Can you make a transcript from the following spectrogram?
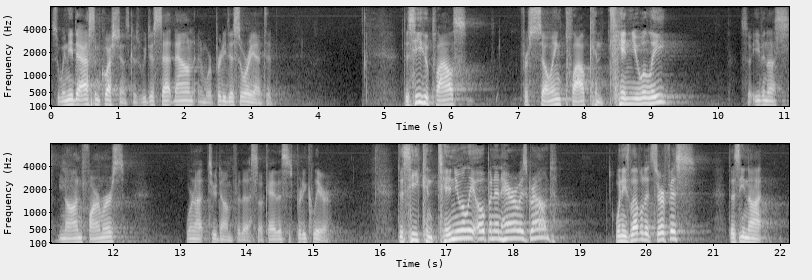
So we need to ask some questions because we just sat down and we're pretty disoriented. Does he who plows for sowing plow continually? So even us non farmers, we're not too dumb for this, okay? This is pretty clear. Does he continually open and harrow his ground? When he's leveled its surface, does he not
